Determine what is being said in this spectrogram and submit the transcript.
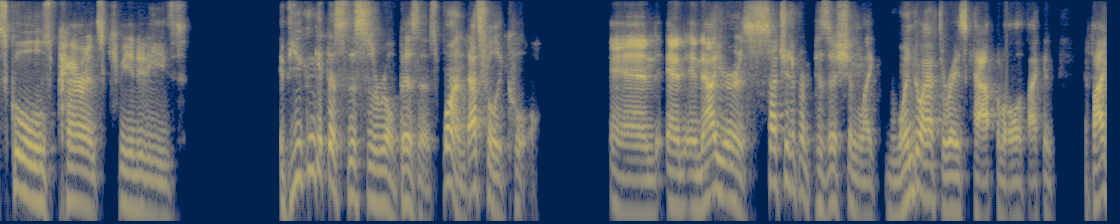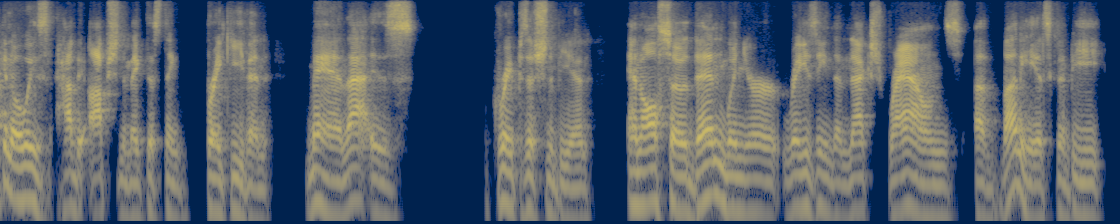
schools, parents, communities. If you can get this, this is a real business. One, that's really cool and and and now you're in such a different position like when do i have to raise capital? If i can if i can always have the option to make this thing break even man that is a great position to be in. And also then when you're raising the next rounds of money it's going to be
